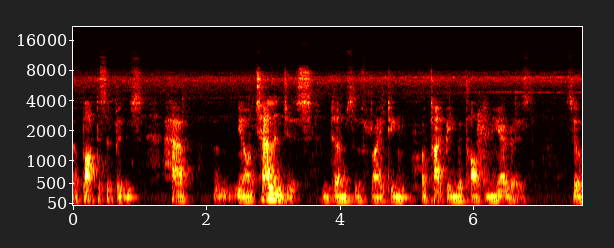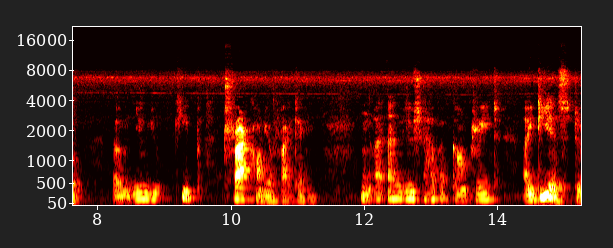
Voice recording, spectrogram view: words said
uh, participants have um, you know challenges in terms of writing or typing without any errors. So um, you you keep track on your writing. Hmm, and you should have concrete ideas to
